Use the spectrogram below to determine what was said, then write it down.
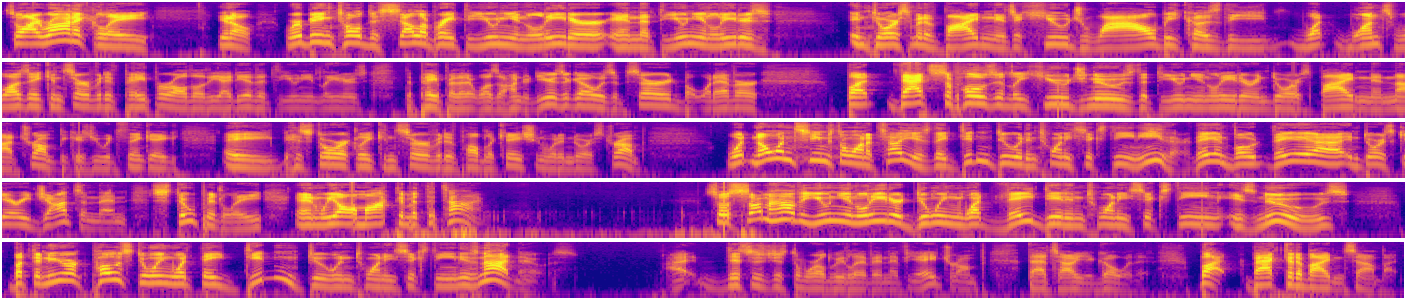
So, ironically, you know, we're being told to celebrate the Union Leader and that the Union Leaders endorsement of Biden is a huge wow because the what once was a conservative paper, although the idea that the Union Leaders, the paper that it was 100 years ago, was absurd, but whatever. But that's supposedly huge news that the Union Leader endorsed Biden and not Trump because you would think a, a historically conservative publication would endorse Trump. What no one seems to want to tell you is they didn't do it in 2016 either. They, invo- they uh, endorsed Gary Johnson then stupidly, and we all mocked him at the time. So somehow the Union Leader doing what they did in 2016 is news, but the New York Post doing what they didn't do in 2016 is not news. I, this is just the world we live in. If you hate Trump, that's how you go with it. But back to the Biden soundbite.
